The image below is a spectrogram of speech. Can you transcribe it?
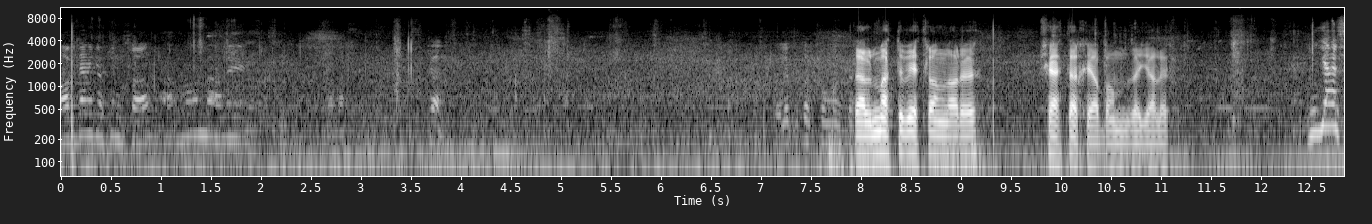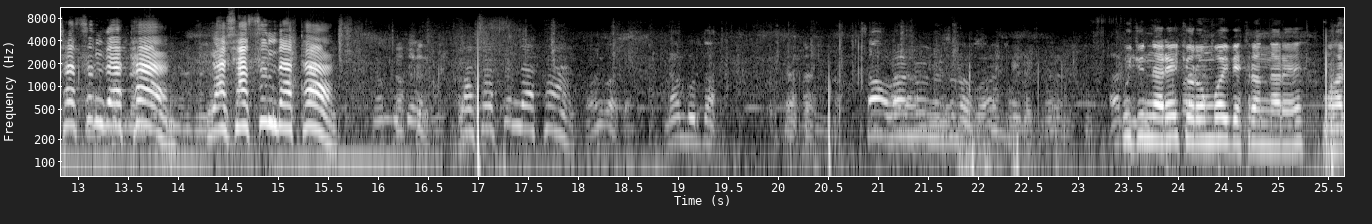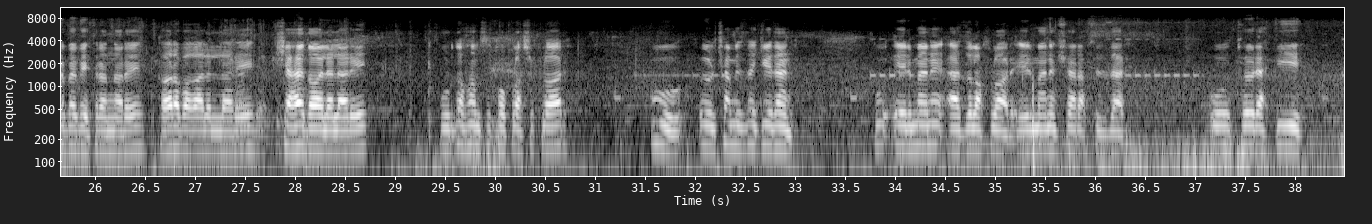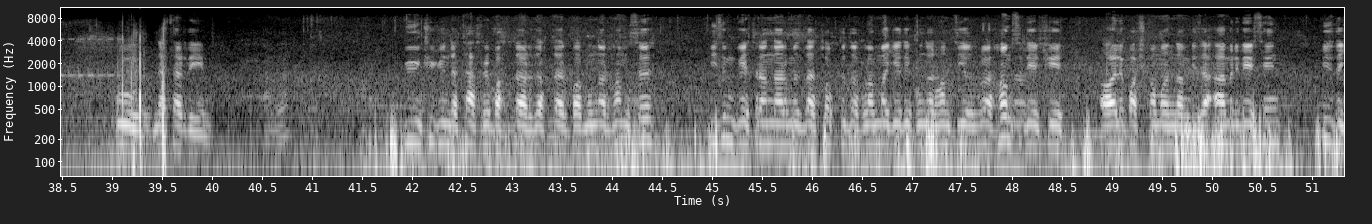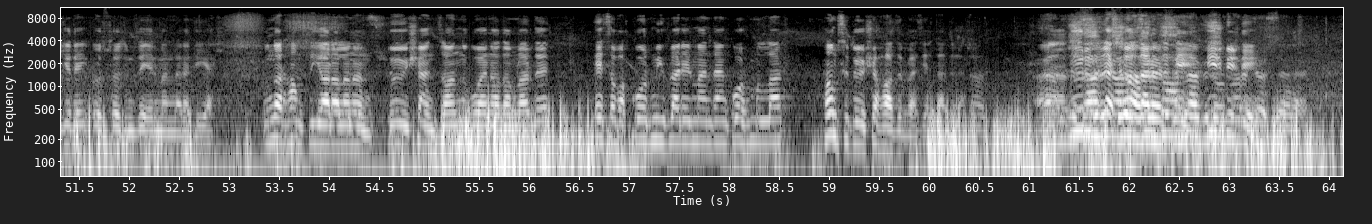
Abiden götürün sağ. Gel. Öyle bir de komutan. Rəhmətli veteranları Şəhidlər Xiyabanımıza gəlir. Yaşasın vətən! Yaşasın vətən! Yaşasın vətən! Ben burada. Sağ olun, ömrünüzün olsun. Bu günləri Goronboy veteranları, müharibə veteranları, Qarabağ ailələri, şəhid ailələri burada hamısı toplaşıblar. Bu ölkəmizdə gedən bu erməni əclaflar, erməni şərəfsizlər, o törətdiyi bu nətər deyim, bugünkü gündə təxribatlar, zatlar, bunlar hamısı bizim veteranlarımızda çox qıdıqlanma gedib, bunlar hamısı yığılır. Hamısı deyir ki, Ali Baş Komandan bizə əmr versin, biz də gedək öz sözümüzü ermənilərə deyək. Bunlar hamısı yaralanan, döyüşən, canını qoyan adamlardır. Heç vaxt qorxmayıblar ermənidən, qorxmurlar. Hamısı döyüşə hazır vəziyyətdədirlər. Yürürlər sözlərimizi deyil, bir-bir deyil.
